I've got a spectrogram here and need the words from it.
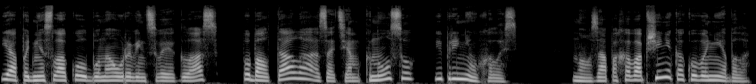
Я поднесла колбу на уровень своих глаз, Поболтала, а затем к носу и принюхалась. Но запаха вообще никакого не было.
